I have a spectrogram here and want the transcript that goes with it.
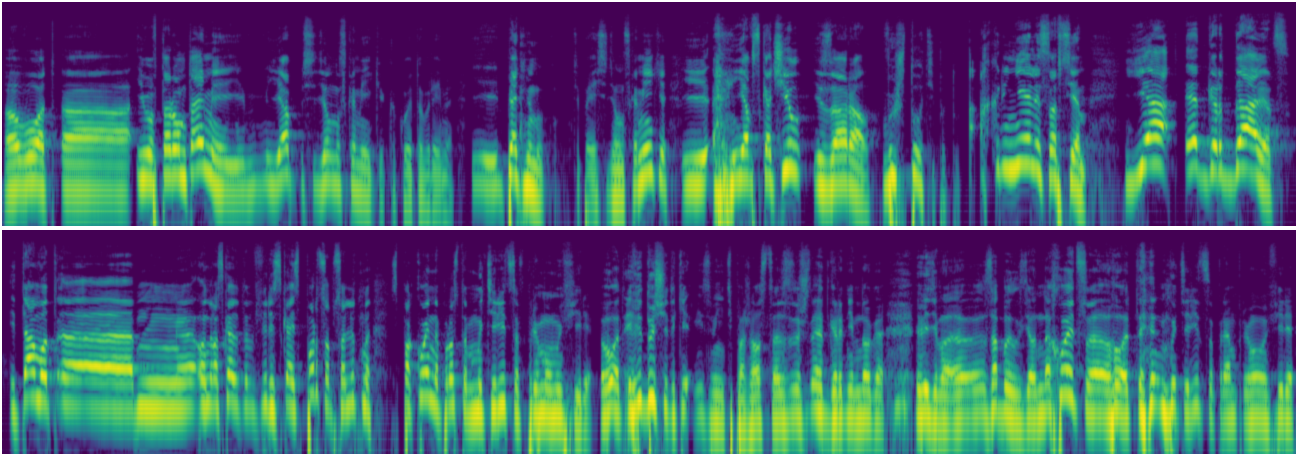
э, вот, э, и во втором тайме я сидел на скамейке какое-то время. И пять минут, типа, я сидел на скамейке, и я вскочил и заорал. Вы что, типа, тут охренели совсем? Я Эдгар Давец. И там вот э, он рассказывает в эфире Sky Sports абсолютно спокойно просто материться в прямом эфире. Вот, и ведущие такие, извините, пожалуйста, Эдгар немного, видимо, э, забыл, где он находится, вот, материться прямо в прямом эфире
